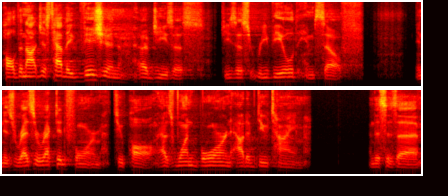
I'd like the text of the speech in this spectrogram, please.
Paul did not just have a vision of Jesus. Jesus revealed himself in his resurrected form to Paul as one born out of due time. And this is a,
